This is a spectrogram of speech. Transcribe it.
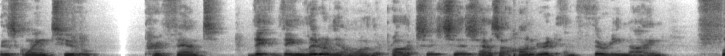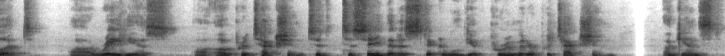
is going to prevent they they literally on one of their products it says has a 139 foot uh, radius uh, of protection. To to say that a sticker will give perimeter protection against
